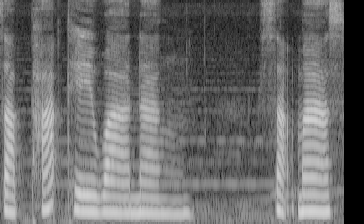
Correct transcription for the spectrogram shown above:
สัพพะเทวานัง สมาโส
